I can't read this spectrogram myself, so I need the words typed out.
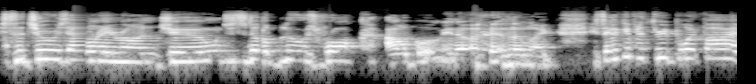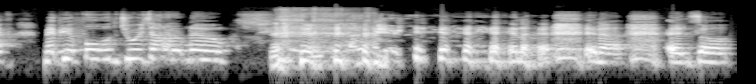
He's the jury's out on Ayron Jones. It's another blues rock album, you know. And I'm like, he's like, I give it a 3.5, maybe a four. The jury's out. I don't know. and, uh, and, uh, and so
